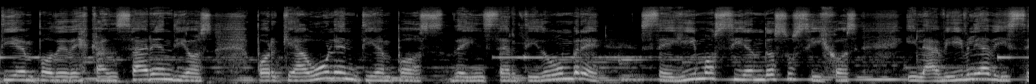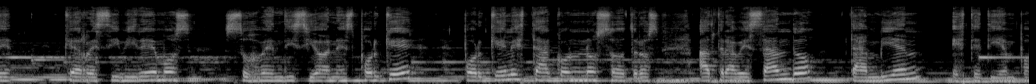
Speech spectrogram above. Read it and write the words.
tiempo de descansar en Dios, porque aún en tiempos de incertidumbre seguimos siendo sus hijos y la Biblia dice que recibiremos sus bendiciones. ¿Por qué? Porque Él está con nosotros, atravesando también este tiempo.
